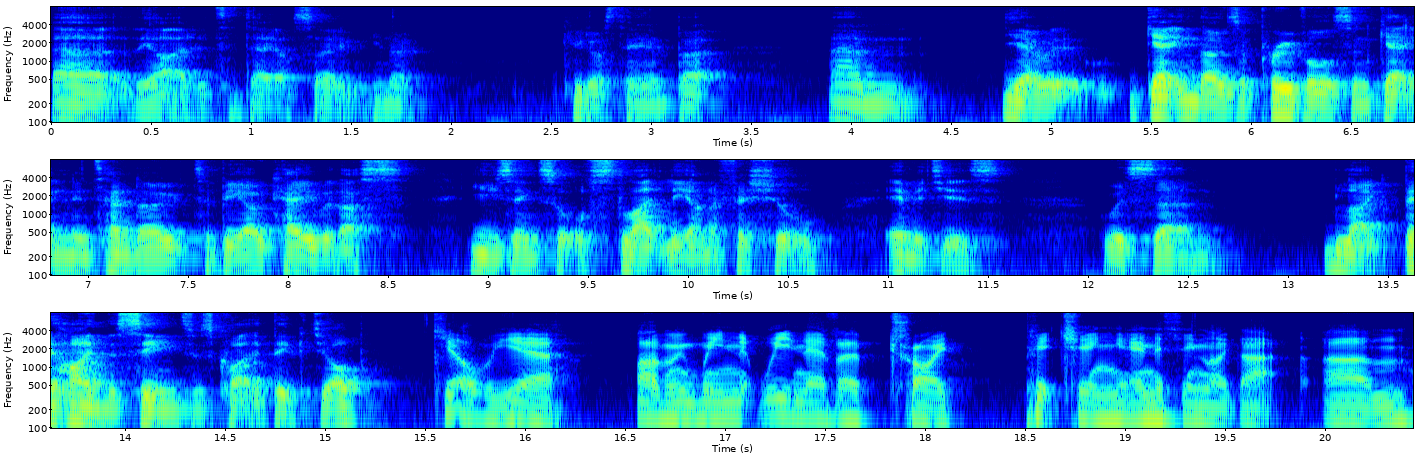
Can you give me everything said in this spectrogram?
uh, the art editor Dale. So you know, kudos to him. But um, yeah, getting those approvals and getting Nintendo to be okay with us using sort of slightly unofficial images was um, like behind the scenes was quite a big job. Oh yeah. I mean, we we never tried pitching anything like that. Um,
